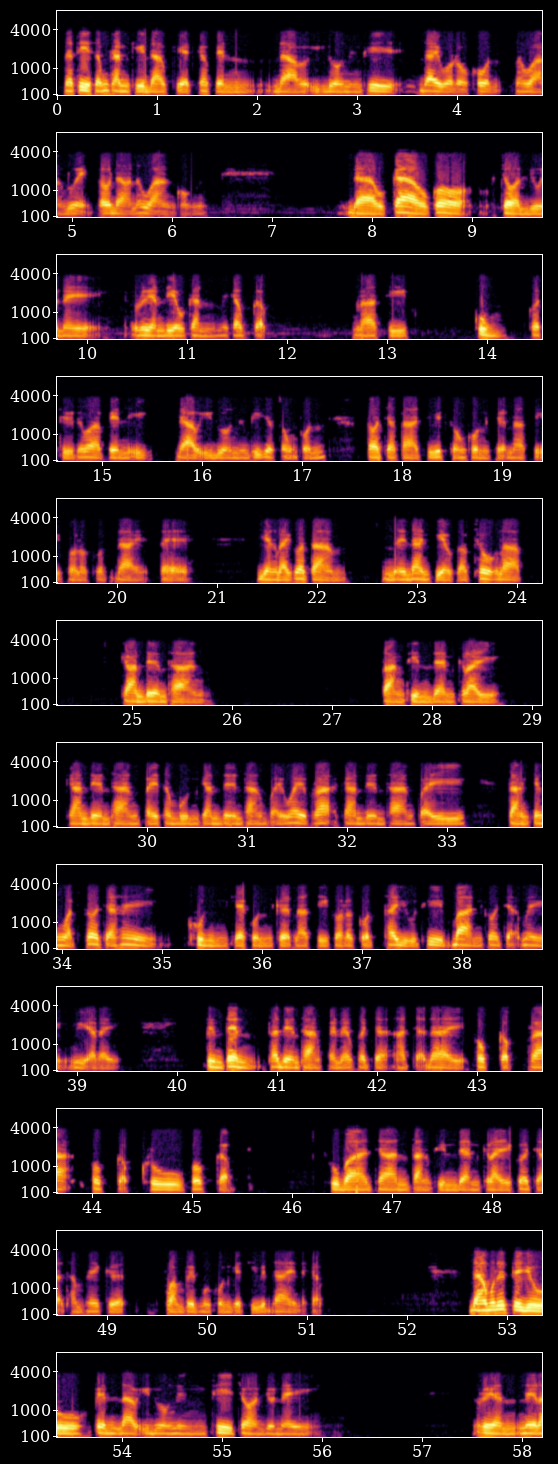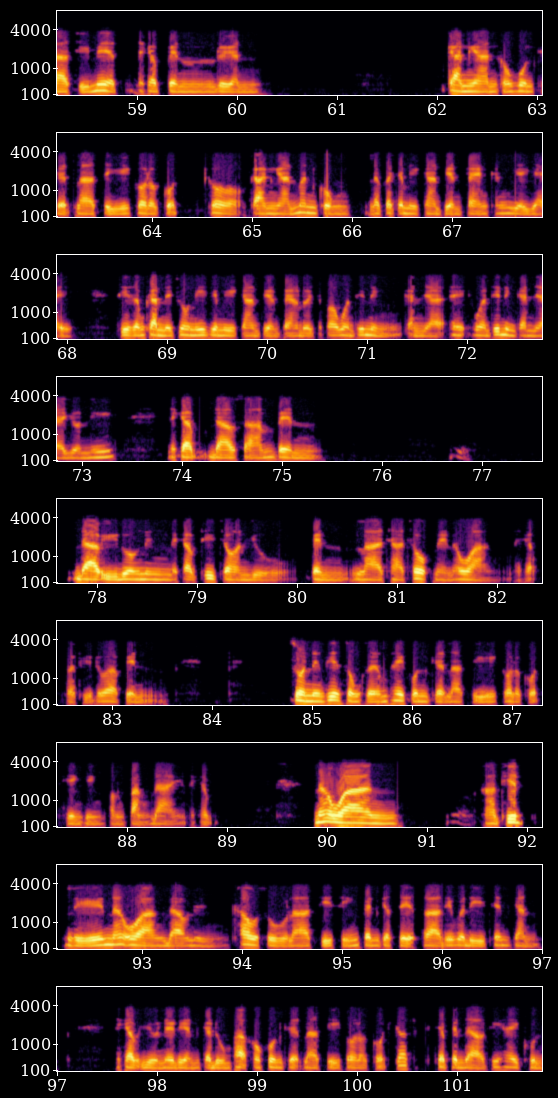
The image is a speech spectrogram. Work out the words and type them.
และที่สำคัญคือดาวเกียรติก็เป็นดาวอีกดวงหนึ่งที่ได้วรโคตนวางด้วย เพราะดาวนวางของดาวเก้าก็จรอยู่ในเรือนเดียวกันนะครับกับราศีกุม ก็ถือได้ว่าเป็นอีกดาวอีกดวงหนึ่งที่จะส่งผลต่อชะตาชีวิตของคนเกิดราศีกรกฎได้ แต่อย่างไรก็ตามในด้านเกี่ยวกับโชคลาภการเดินทาง ต่างถิ่นแดนไกล การเดินทางไปทำบุญการเดินทางไปไหว้พระการเดินทางไปต่างจังหวัดก็จะให้คุณแก่คนเกิดราศีกรกฎถ้าอยู่ที่บ้านก็จะไม่มีอะไร ตื่นเต้น ถ้าเดินทางไปแล้วก็จะอาจจะได้พบกับพระ พบกับครู พบกับครูบาอาจารย์ต่างถิ่นแดนไกลก็จะทำให้เกิดความเป็นมงคลแก่ชีวิตได้นะครับ ดาวมฤตยูเป็นดาวอีกดวงหนึ่งที่จรอยู่ในเรือนในราศีเมษนะครับ เป็นเรือน การงานของคนเกิดราศีกรกฎก็การงานมั่นคง แล้วก็จะมีการเปลี่ยนแปลงครั้งใหญ่ ๆ ที่สำคัญในช่วงนี้จะมีการเปลี่ยนแปลงโดยเฉพาะวันที่หนึ่งกันยาวันที่หนึ่งกันยายนนี้นะครับ ดาวสามเป็น ดาวอีกดวงหนึ่งนะครับ ที่จรอยู่เป็นราชาโชคในระหว่างนะครับก็ถือได้ว่าเป็นส่วนหนึ่งที่ส่งเสริมให้คนเกิดราศีกรกฎเฮงเฮงปังปังได้นะครับนวางอาทิตย์หรือนวางดาวหนึ่งเข้าสู่ราศีสิงห์เป็นเกษตราธิบดีเช่นกัน นะครับอยู่ในเรือนกระดุมพระของคนเกิดราศีกรกฎก็จะเป็นดาวที่ให้คุณ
